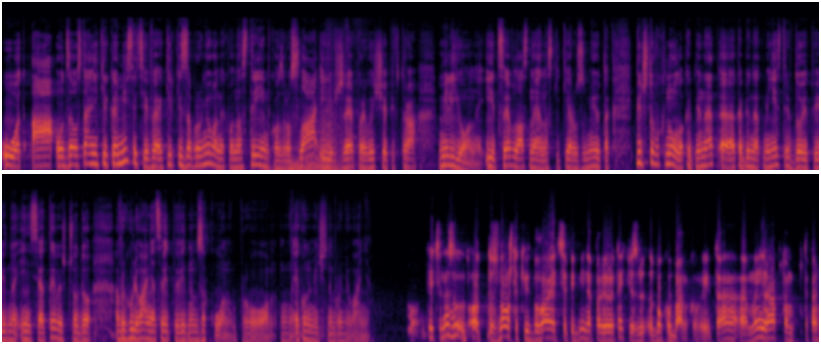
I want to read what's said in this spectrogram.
От а от за останні кілька місяців е, кількість заброньованих вона стрімко зросла і вже перевищує півтора мільйони. І це, власне, наскільки я розумію, так підштовхнуло кабінет е, кабінет міністрів до відповідної ініціативи щодо врегулювання це відповідним законом про м, економічне бронювання. Ну, Дивіться, у нас от знову ж таки відбувається підміна пріоритетів з боку банкової. Та ми раптом тепер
